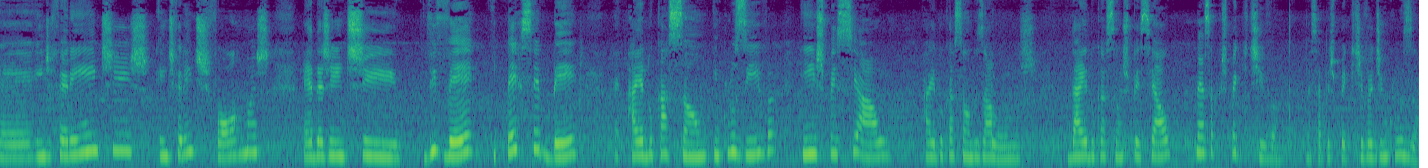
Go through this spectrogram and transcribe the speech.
é, em diferentes, em diferentes formas é, da gente viver e perceber a educação inclusiva e em especial a educação dos alunos da educação especial nessa perspectiva, nessa perspectiva de inclusão.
